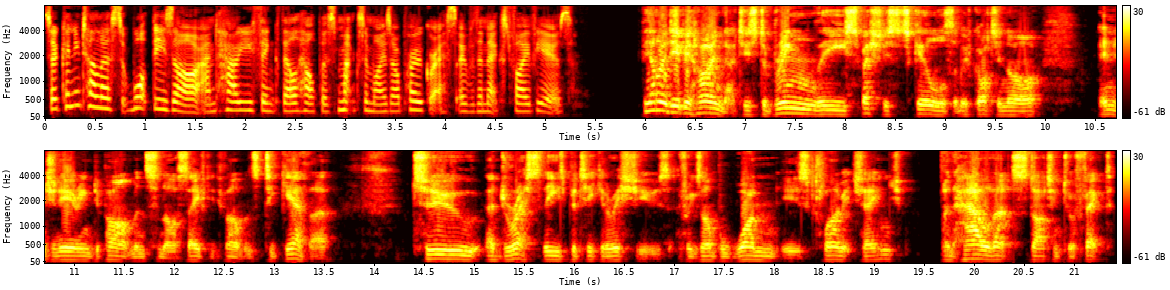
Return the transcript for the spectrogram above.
So, can you tell us what these are and how you think they'll help us maximise our progress over the next five years? The idea behind that is to bring the specialist skills that we've got in our engineering departments and our safety departments together to address these particular issues. For example, one is climate change and how that's starting to affect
